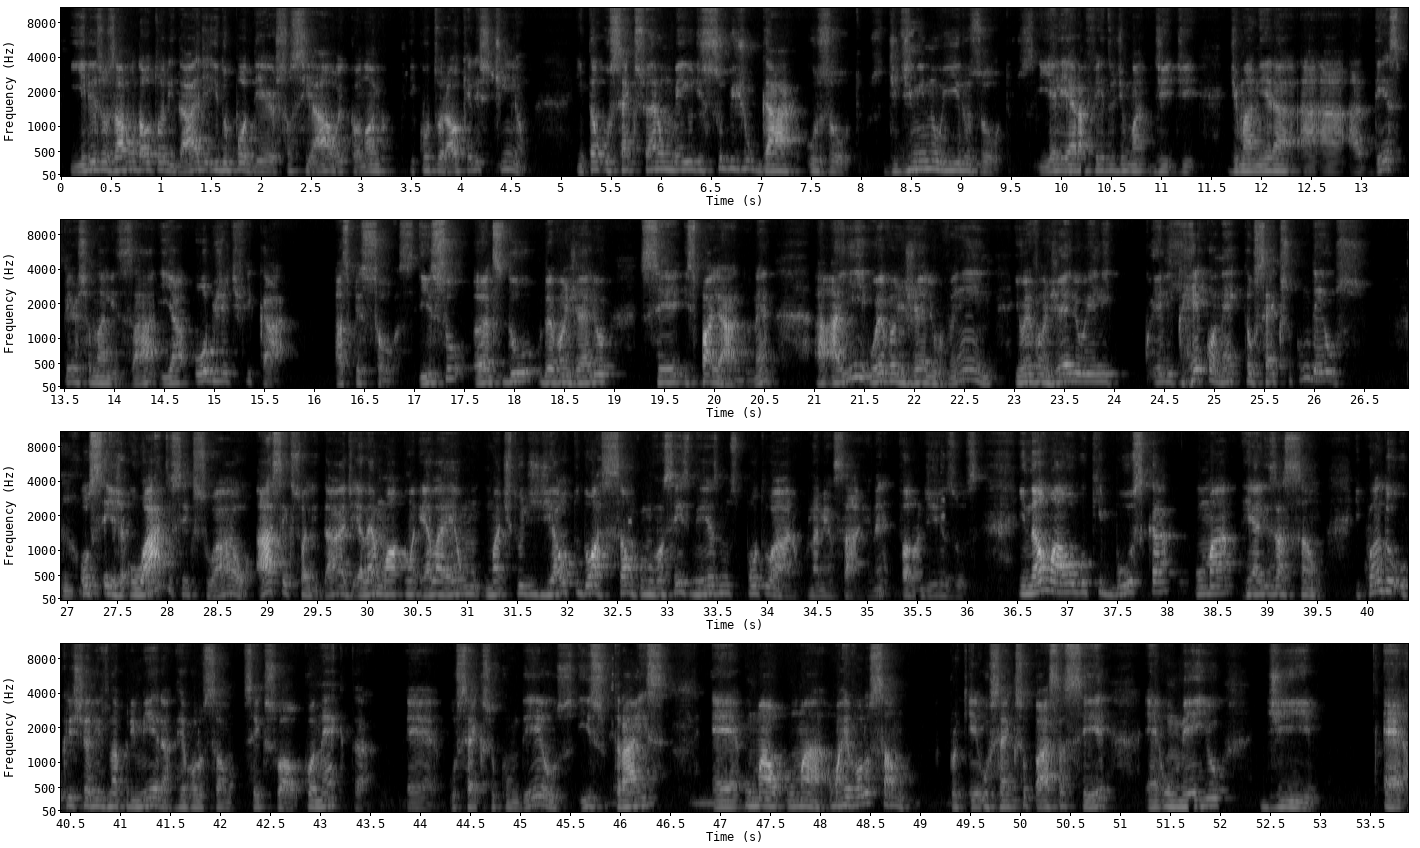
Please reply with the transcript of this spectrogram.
e eles usavam da autoridade e do poder social, econômico e cultural que eles tinham. Então, o sexo era um meio de subjugar os outros, de diminuir os outros. E ele era feito de, de, de, de maneira a, a, despersonalizar e a objetificar as pessoas. Isso antes do, do evangelho ser espalhado, né? Aí o evangelho vem e o evangelho ele, ele reconecta o sexo com Deus. Uhum. Ou seja, o ato sexual, a sexualidade, ela é, uma, ela é um, uma atitude de autodoação, como vocês mesmos pontuaram na mensagem, né? Falando de Jesus. E não algo que busca uma realização. E quando o cristianismo, na primeira revolução sexual, conecta é, o sexo com Deus, isso traz é, uma, uma, uma revolução, porque o sexo passa a ser é, um meio de é,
